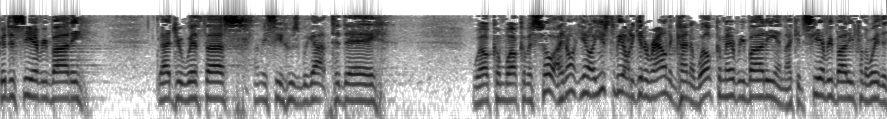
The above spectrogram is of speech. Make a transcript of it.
Good to see everybody. Glad you're with us. Let me see who's we got today. Welcome, welcome. So I don't, you know, I used to be able to get around and kind of welcome everybody, and I could see everybody from the way the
